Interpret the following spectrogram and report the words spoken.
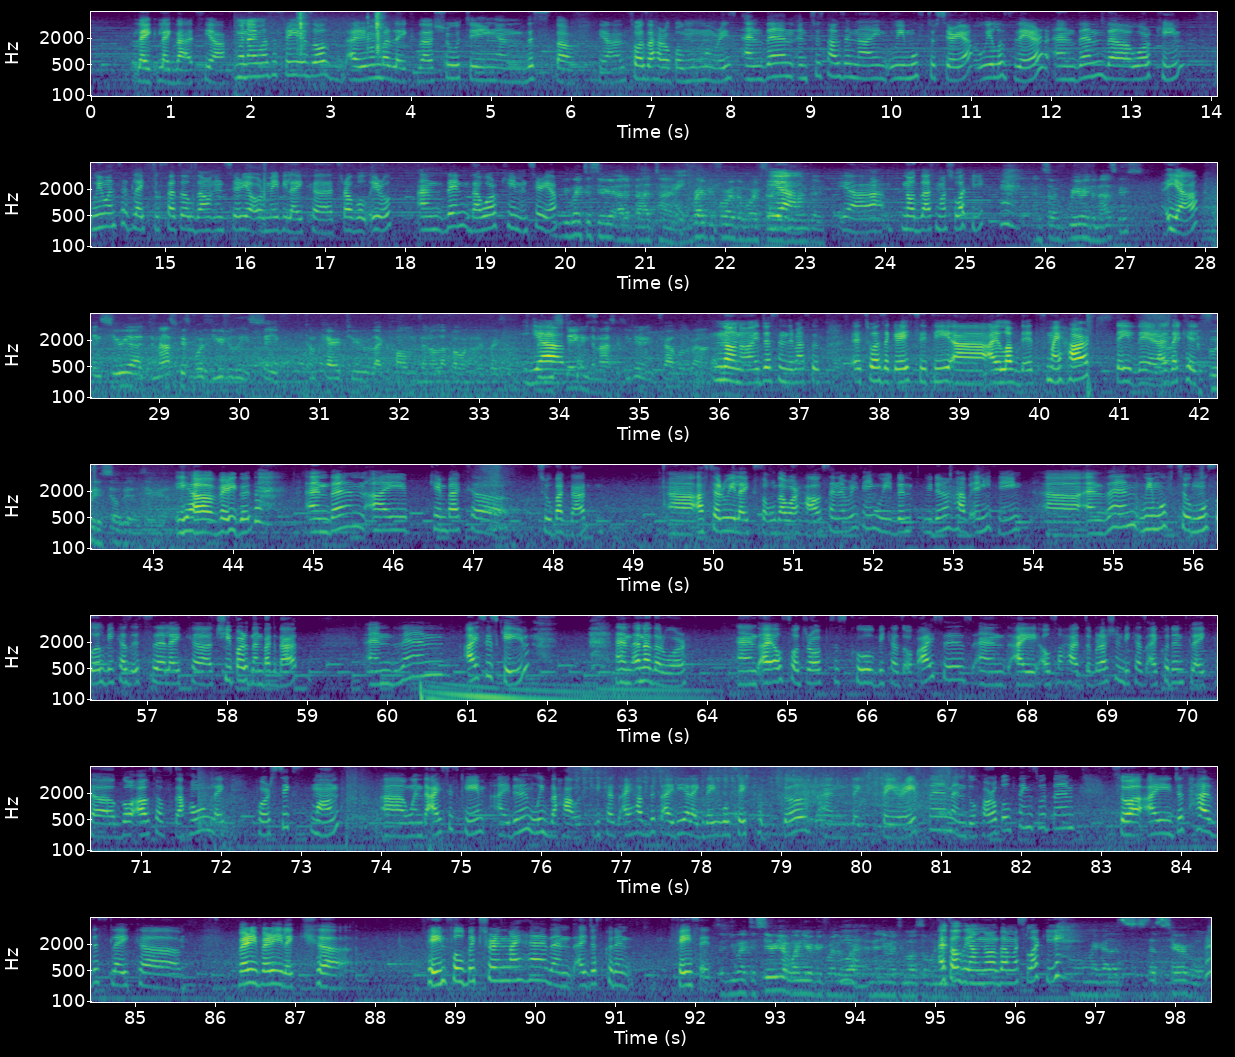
like like that, yeah. When I was three years old, I remember like the shooting and this stuff, yeah. It was a horrible memories. And then in 2009, we moved to Syria. We lived there and then the war came. We wanted like to settle down in Syria or maybe like uh, travel Europe and then the war came in Syria. You went to Syria at a bad time, right before the war started. Yeah, yeah, not that much lucky. and so we were you in Damascus? Yeah. In Syria, Damascus was usually safe compared to like Homs and Aleppo and other places. Yeah. you stayed in Damascus, you didn't travel around. Right? No, no, I just in Damascus. It was a great city. Uh, I loved it. It's my heart stayed there yeah. as a kid. The food is so good in Syria. Yeah, very good. And then I came back uh, to Baghdad. Uh, after we like sold our house and everything, we didn't we didn't have anything, uh, and then we moved to Mosul because it's uh, like uh, cheaper than Baghdad. And then ISIS came, and another war. And I also dropped to school because of ISIS, and I also had depression because I couldn't like uh, go out of the home like for six months uh, when the ISIS came, I didn't leave the house because I have this idea like they will take girls and like they rape them and do horrible things with them. So I just had this like uh, very, very like uh, painful picture in my head and I just couldn't face it. So you went to Syria one year before the yeah. war and then you went to Mosul I told you I'm not that much lucky. Oh my god, that's, that's terrible.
